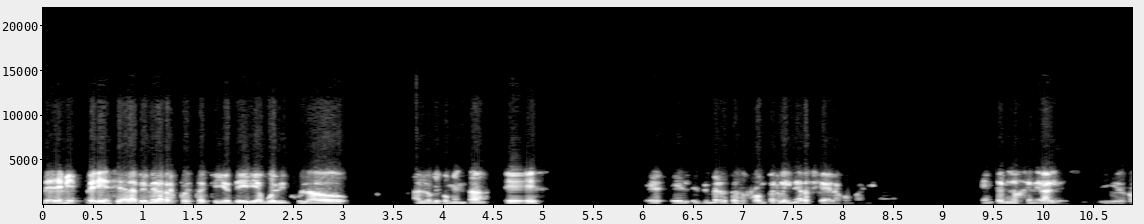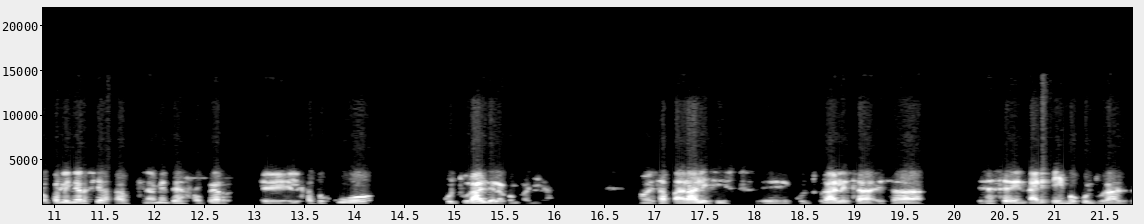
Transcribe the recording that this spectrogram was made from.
Desde mi experiencia, la primera respuesta que yo te diría muy vinculado a lo que comenta es, el, primer reto es romper la inercia de la compañía, en términos generales. Y romper la inercia finalmente es romper eh, el status quo cultural de la compañía. Esa parálisis eh, cultural, esa, ese sedentarismo cultural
